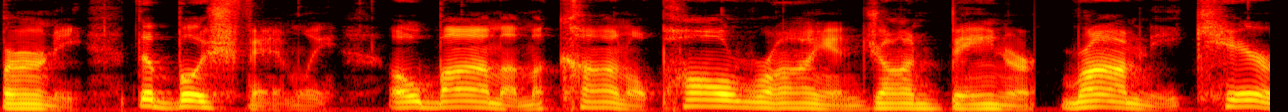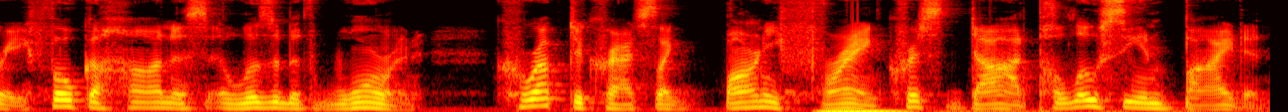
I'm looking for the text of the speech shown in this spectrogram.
Bernie, the Bush family, Obama, McConnell, Paul Ryan, John Boehner, Romney, Kerry, Pocahontas, Elizabeth Warren, corruptocrats like Barney Frank, Chris Dodd, Pelosi, and Biden.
